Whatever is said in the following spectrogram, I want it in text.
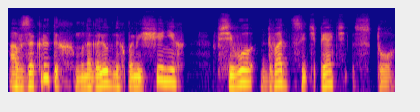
а в закрытых многолюдных помещениях всего 25-100.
